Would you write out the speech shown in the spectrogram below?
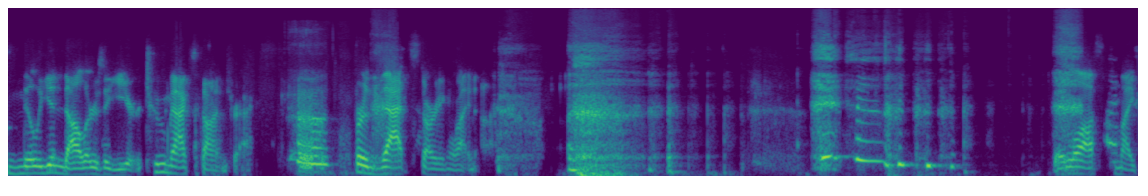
million a year, two max contracts for that starting lineup. They lost Mike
